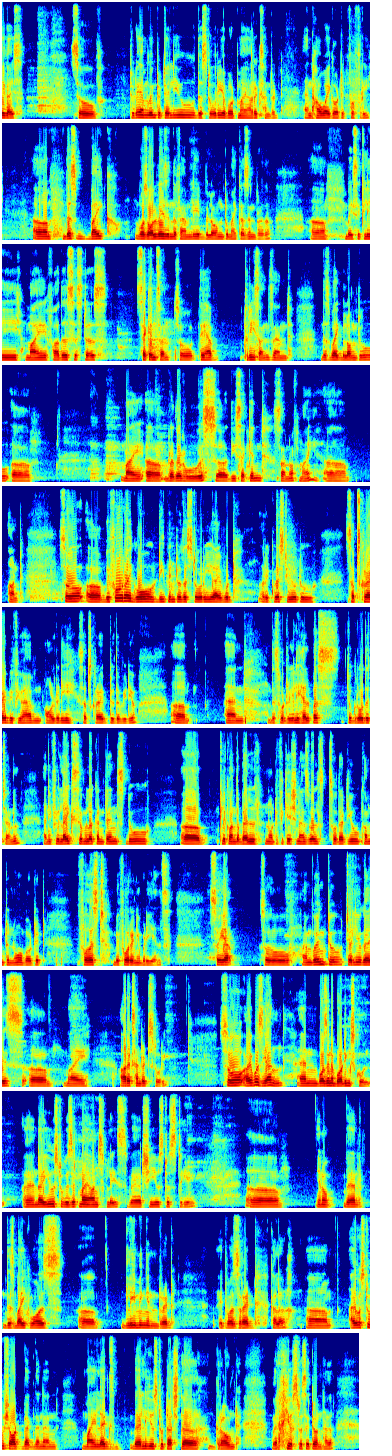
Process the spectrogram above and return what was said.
Hey guys, so today I'm going to tell you the story about my RX100 and how I got it for free. Um, this bike was always in the family, it belonged to my cousin brother. Uh, basically, my father's sister's second son, so they have three sons, and this bike belonged to uh, my uh, brother, who is uh, the second son of my aunt. So, uh, before I go deep into the story, I would request you to subscribe if you haven't already subscribed to the video. Um, and this would really help us to grow the channel. And if you like similar contents, do uh, click on the bell notification as well so that you come to know about it first before anybody else. So, yeah, so I'm going to tell you guys uh, my RX100 story. So I was young and was in a boarding school and I used to visit my aunt's place where she used to stay. Uh, you know where this bike was uh, gleaming in red. It was red color. Um, I was too short back then and my legs barely used to touch the ground when I used to sit on her.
